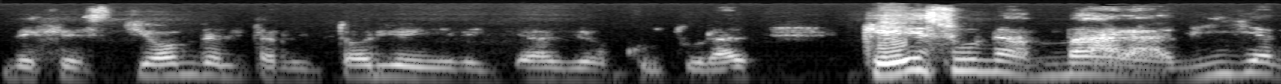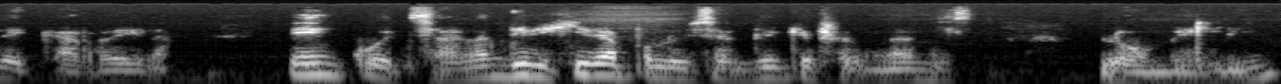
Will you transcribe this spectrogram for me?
de gestión del territorio y identidad biocultural, que es una maravilla de carrera en Cuetzalan, dirigida por Luis Enrique Fernández Lomelín,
